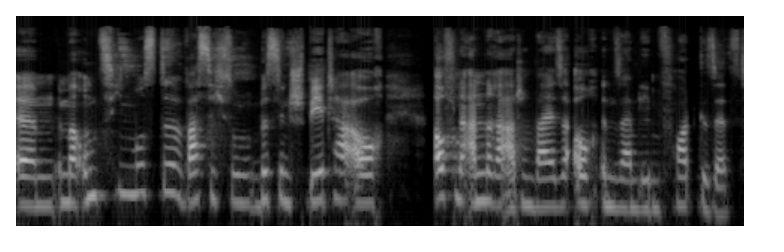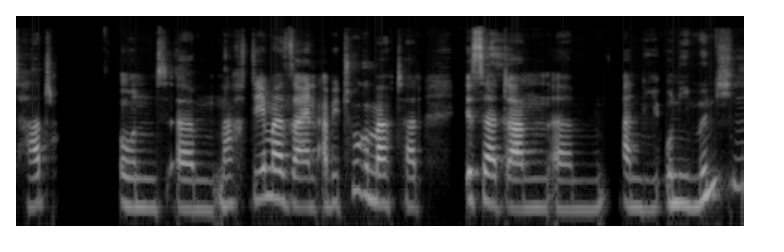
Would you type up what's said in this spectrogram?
ähm, immer umziehen musste, was sich so ein bisschen später auch auf eine andere Art und Weise auch in seinem Leben fortgesetzt hat. Und ähm, nachdem er sein Abitur gemacht hat, ist er dann ähm, an die Uni München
